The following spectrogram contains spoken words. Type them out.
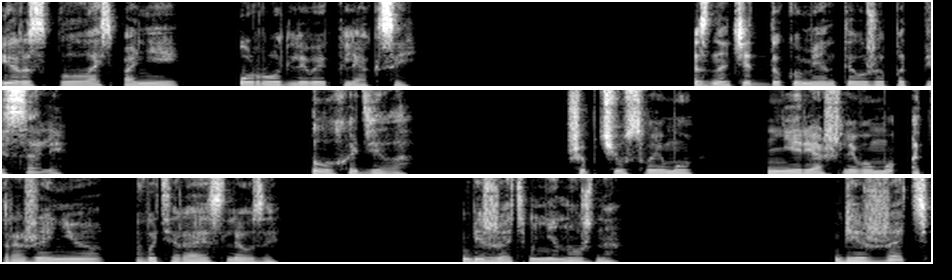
и расплылась по ней уродливой кляксой. Значит, документы уже подписали? Плохо дело. Шепчу своему неряшливому отражению, вытирая слезы. Бежать мне нужно. Бежать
